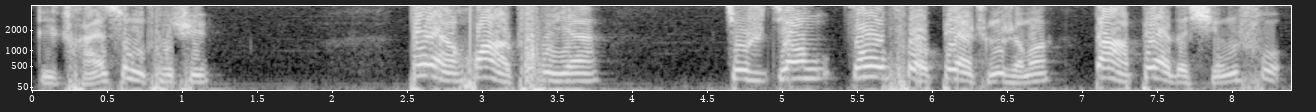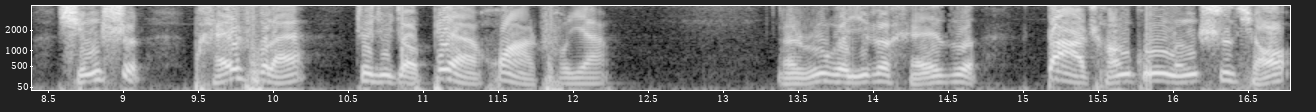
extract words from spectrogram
给传送出去。变化出烟，就是将糟粕变成什么大便的形数形式。排出来，这就叫变化出焉。那如果一个孩子大肠功能失调，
